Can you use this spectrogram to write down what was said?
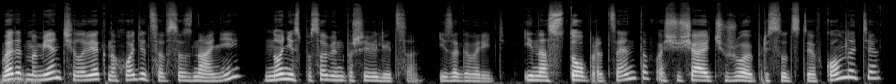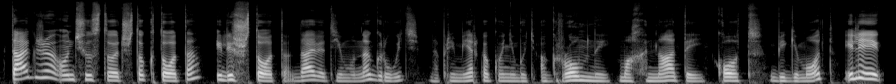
В этот момент человек находится в сознании, но не способен пошевелиться и заговорить. И на 100% ощущает чужое присутствие в комнате. Также он чувствует, что кто-то или что-то давит ему на грудь, например, какой-нибудь огромный мохнатый кот-бегемот, или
